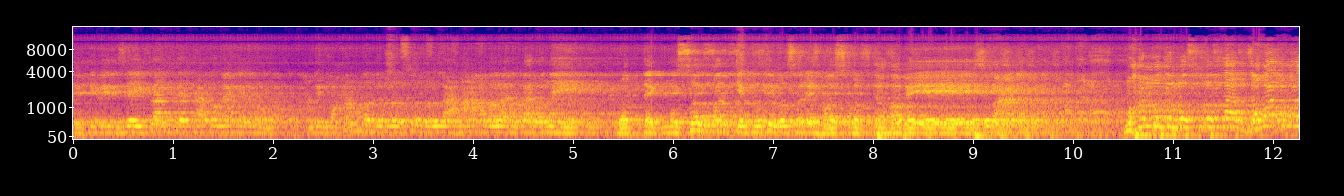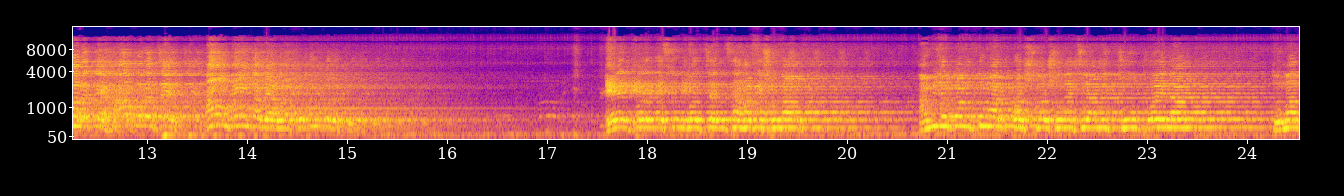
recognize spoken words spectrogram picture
পৃথিবীর যেই প্রান্তে থাকো না কেন, আমি মোহাম্মদ রসুল্লাহ হ্যাঁ বলার কারণে প্রত্যেক মুসলমানকে প্রতি বছরে হজ করতে হবে। মোহাম্মদ মুবারকে হ্যাঁ বলেছে হ্যাঁ যাবে, আল্লাহ কবুল করে এরপরে রসুল বলছেন, সাহাবি আমি যখন তোমার প্রশ্ন শুনেছি, আমি চুপ রইলাম। তোমার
